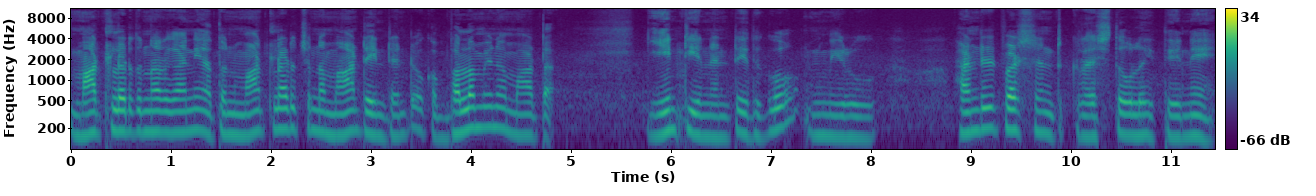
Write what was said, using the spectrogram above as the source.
మాట్లాడుతున్నారు కానీ అతను మాట్లాడుతున్న మాట ఏంటంటే ఒక బలమైన మాట. ఏంటి అని అంటే ఇదిగో మీరు హండ్రెడ్ పర్సెంట్ క్రైస్తవులు అయితేనే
